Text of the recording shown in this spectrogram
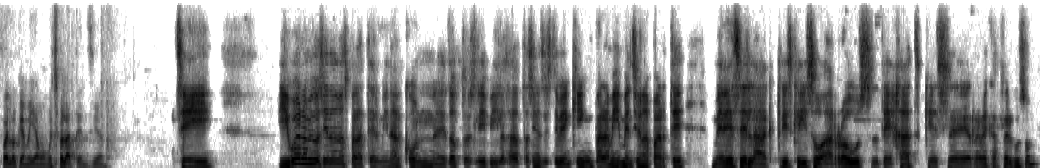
fue lo que me llamó mucho la atención. Sí. Y bueno, amigos, y nada más para terminar con eh, Doctor Sleep y las adaptaciones de Stephen King, para mí, mención aparte, merece la actriz que hizo a Rose de Hat, que es eh, Rebecca Ferguson.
